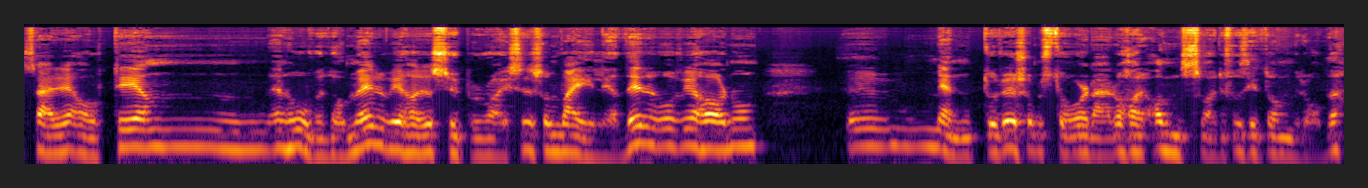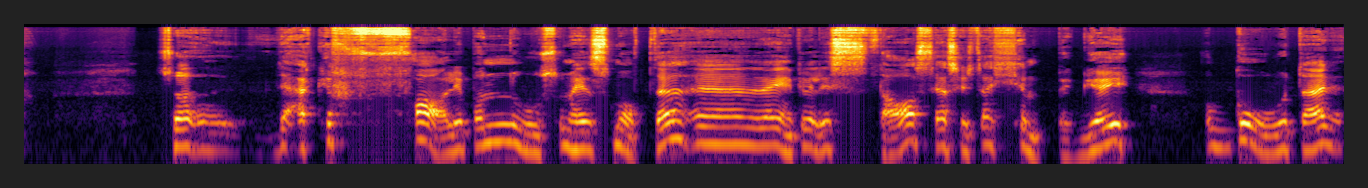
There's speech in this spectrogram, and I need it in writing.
så er det alltid en, en, hoveddommer. Vi har en supervisor som veileder, og vi har noen uh, mentorer som står der og har ansvaret for sitt område. Så eh, det er ikke farlig på noe som helst måte. Uh, det er egentlig veldig stas. Jeg syns det er kjempegøy å gå ut der.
